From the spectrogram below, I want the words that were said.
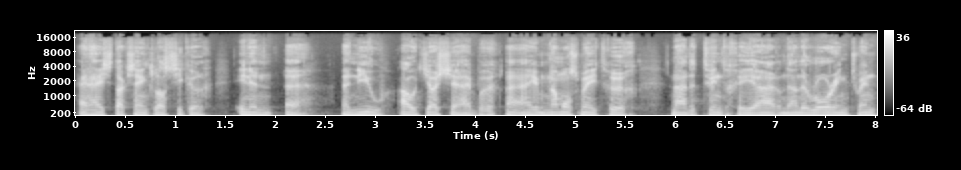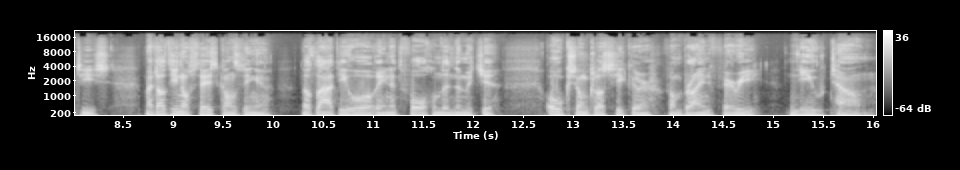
En hij stak zijn klassieker in een, uh, een nieuw oud jasje. Hij, hij, nam ons mee terug naar de twintiger jaren, naar de Roaring Twenties. Maar dat hij nog steeds kan zingen, dat laat hij horen in het volgende nummertje. Ook zo'n klassieker van Brian Ferry, Newtown.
